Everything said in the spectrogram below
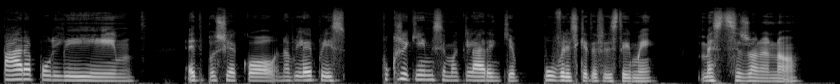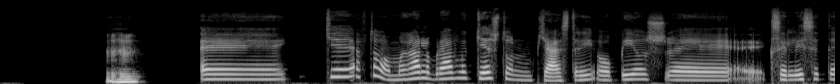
πάρα πολύ εντυπωσιακό να βλέπεις πού ξεκίνησε η McLaren και πού βρίσκεται αυτή τη στιγμή. Μέσα στη σεζόν εννοώ. Ε, και αυτό, μεγάλο μπράβο και στον Πιάστρη, ο οποίος ε, εξελίσσεται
